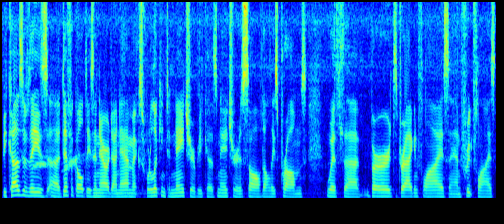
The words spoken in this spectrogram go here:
Because of these uh, difficulties in aerodynamics, we're looking to nature because nature has solved all these problems with uh, birds, dragonflies, and fruit flies.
